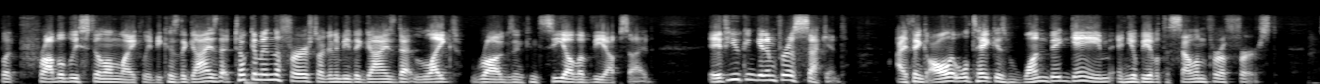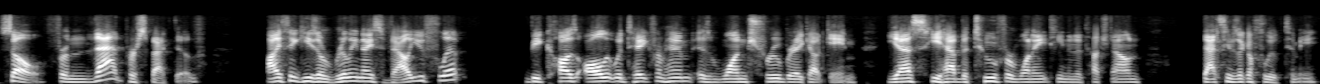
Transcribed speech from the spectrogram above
but probably still unlikely because the guys that took him in the first are going to be the guys that liked Ruggs and can see all of the upside. If you can get him for a second, I think all it will take is one big game and you'll be able to sell him for a first. So, from that perspective, I think he's a really nice value flip because all it would take from him is one true breakout game. Yes, he had the two for 118 and a touchdown. That seems like a fluke to me.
